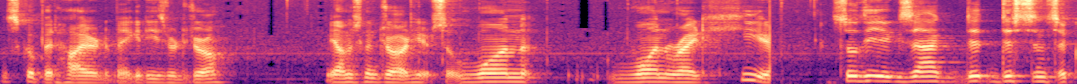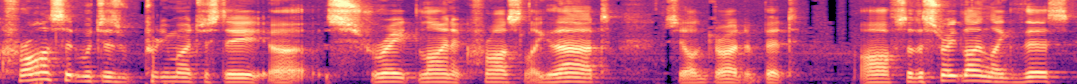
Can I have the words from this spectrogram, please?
Let's go a bit higher to make it easier to draw. Yeah, I'm just going to draw it here. So 1, 1 right here. So the exact di distance across it, which is pretty much just a uh, straight line across like that. So I'll draw it a bit off. So the straight line like this,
